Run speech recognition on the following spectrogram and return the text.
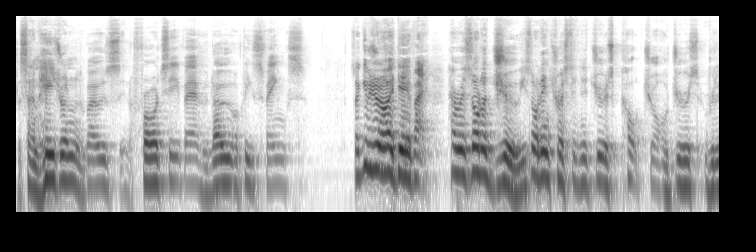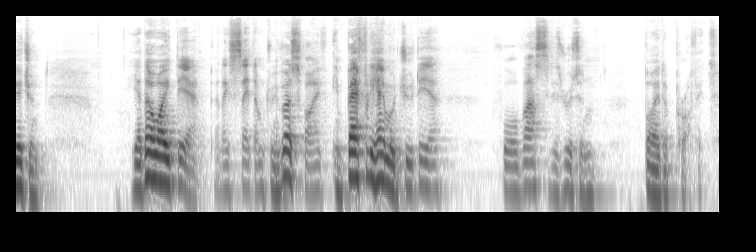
the Sanhedrin, and those in authority there who know of these things. So it gives you an idea that Herod's not a Jew. He's not interested in the Jewish culture or Jewish religion. He had no idea. And they say to him in verse 5 In Bethlehem of Judea, for thus it is written by the prophet.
